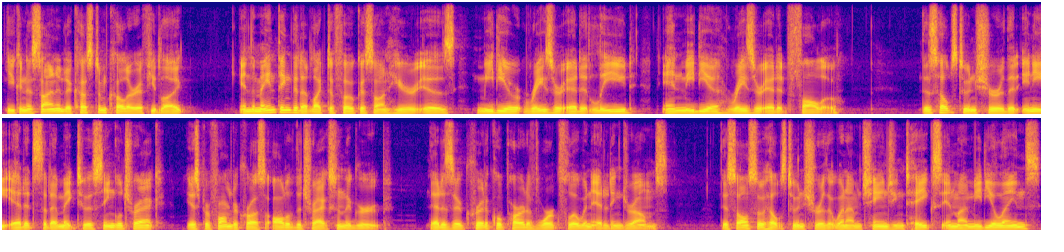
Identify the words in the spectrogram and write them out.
You can assign it a custom color if you'd like. And the main thing that I'd like to focus on here is Media Razor Edit Lead and Media Razor Edit Follow. This helps to ensure that any edits that I make to a single track is performed across all of the tracks in the group. That is a critical part of workflow when editing drums. This also helps to ensure that when I'm changing takes in my media lanes,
